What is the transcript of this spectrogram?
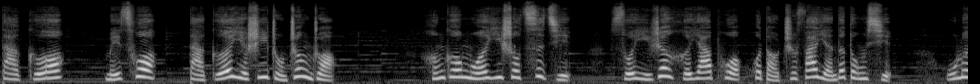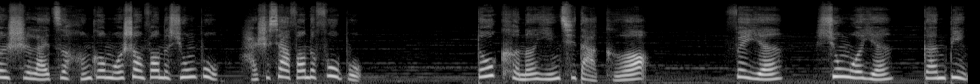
打嗝。没错，打嗝也是一种症状。横膈膜易受刺激，所以任何压迫或导致发炎的东西，无论是来自横膈膜上方的胸部，还是下方的腹部，都可能引起打嗝。肺炎、胸膜炎、肝病、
